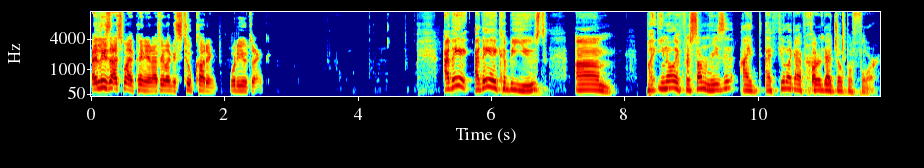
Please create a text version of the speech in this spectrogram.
At least that's my opinion. I feel like it's too cutting. What do you think? I think I think it could be used. Um, but you know, like for some reason, I I feel like I've heard that joke before.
